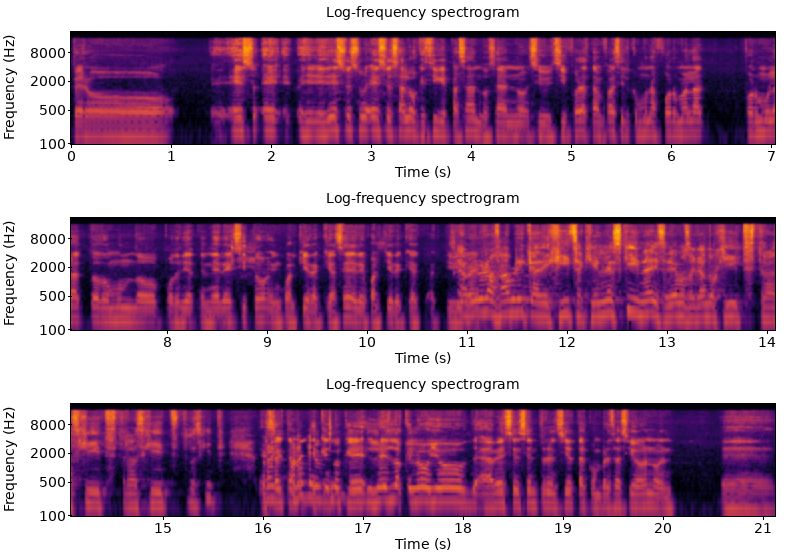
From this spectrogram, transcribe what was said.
Pero eso, eh, eh, eso, es, eso es algo que sigue pasando. O sea, no, si, si fuera tan fácil como una fórmula, fórmula, todo mundo podría tener éxito en cualquiera que hacer, en cualquier que actividad. Habría una fábrica de hits aquí en la esquina y estaríamos sacando hit tras hit, tras hit, tras hit. Exactamente, que, es, lo que, es lo que luego yo a veces entro en cierta conversación o en eh,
